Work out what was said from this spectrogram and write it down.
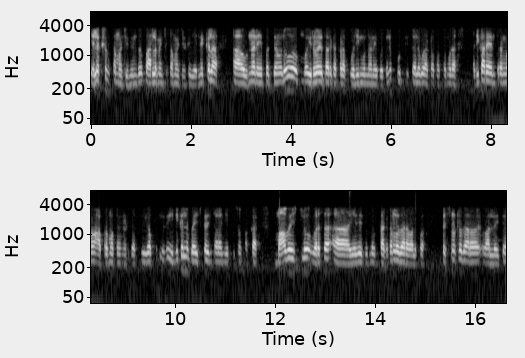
ఎలక్షన్ సంబంధించి ఎందుకు పార్లమెంట్ సంబంధించిన ఎన్నికల ఉన్న నేపథ్యంలో ఇరవై తారీఖు అక్కడ పోలింగ్ ఉన్న నేపథ్యంలో పూర్తి స్థాయిలో కూడా అక్కడ మొత్తం కూడా అధికార యంత్రాంగం అప్రమత్తమైన పరిస్థితి కాబట్టి ఎన్నికలను బహిష్కరించాలని చెప్పేసి ఒక పక్క మావోయిస్టులు వరుస ఆ, ఏదైతే ప్రకటనల ద్వారా వాళ్ళకు ప్రెస్ నోట్ల ద్వారా వాళ్ళు అయితే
